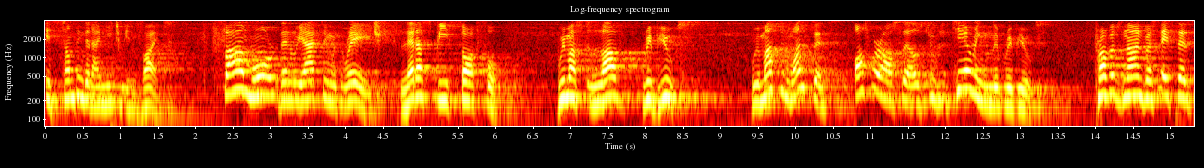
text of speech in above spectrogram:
is something that I need to invite. Far more than reacting with rage, let us be thoughtful. We must love rebukes. We must, in one sense, offer ourselves to hearing rebukes. Proverbs 9, verse 8 says,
